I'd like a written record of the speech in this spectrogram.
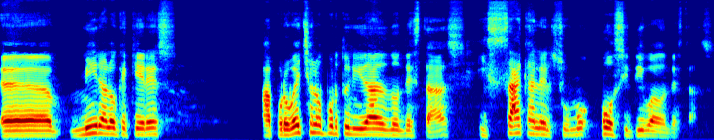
eh, mira lo que quieres, aprovecha la oportunidad en donde estás y sácale el sumo positivo a donde estás.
